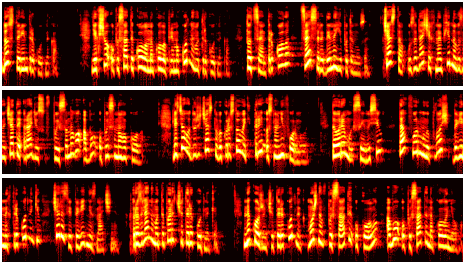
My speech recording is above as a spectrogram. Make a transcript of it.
до сторін трикутника. Якщо описати коло навколо прямокутного трикутника, то центр кола це середина гіпотенузи. Часто у задачах необхідно визначати радіус вписаного або описаного кола. Для цього дуже часто використовують три основні формули: теореми синусів та формули площ довільних трикутників через відповідні значення. Розглянемо тепер чотирикутники. Не кожен чотирикутник можна вписати у коло або описати навколо нього.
